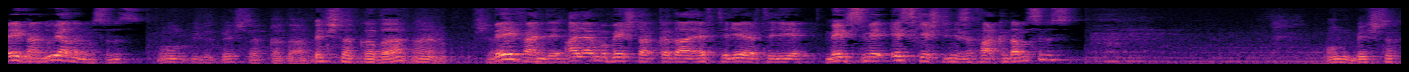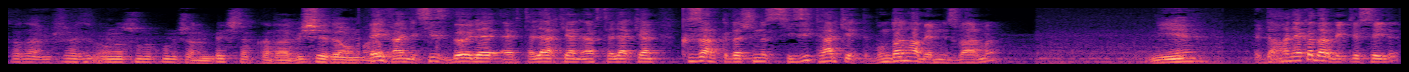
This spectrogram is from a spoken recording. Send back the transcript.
Beyefendi uyanır mısınız? Ol bir 5 dakika daha. 5 dakika daha. Ha, şey- Beyefendi alarmı 5 dakika daha erteleye erteleye mevsimi es geçtiğinizin farkında mısınız? Oğlum 5 dakika daha müsaade et ondan sonra konuşalım. 5 dakika daha bir şey de olmaz. Beyefendi siz böyle ertelerken ertelerken kız arkadaşınız sizi terk etti. Bundan haberiniz var mı? Niye? E daha ne kadar bekleseydi?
